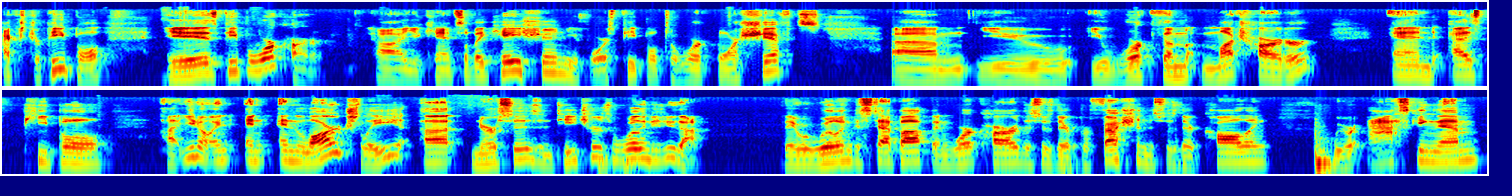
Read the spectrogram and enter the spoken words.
extra people is people work harder. Uh, you cancel vacation, you force people to work more shifts, um, you you work them much harder, and as people, uh, you know, and and and largely uh, nurses and teachers were willing to do that. They were willing to step up and work hard. This was their profession. This was their calling. We were asking them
